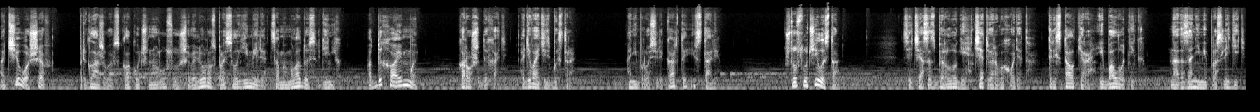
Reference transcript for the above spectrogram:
«Отчего, шеф?» Приглаживая всклокоченную русую шевелюру, спросил Емеля, самый молодой среди них. «Отдыхаем мы». «Хорош отдыхать. Одевайтесь быстро». Они бросили карты и встали. «Что случилось-то?» «Сейчас из берлоги четверо выходят. Три сталкера и болотник. Надо за ними проследить.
